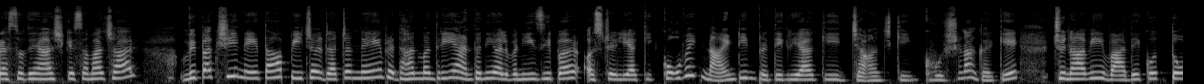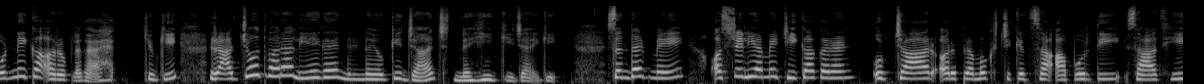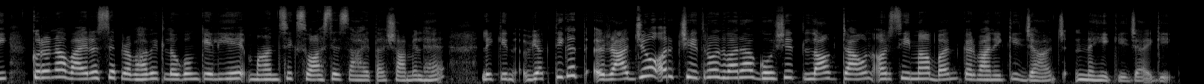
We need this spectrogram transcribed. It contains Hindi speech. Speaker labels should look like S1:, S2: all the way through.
S1: प्रस्तुत है आज के समाचार। विपक्षी नेता पीटर डटन ने प्रधानमंत्री एंथनी अल्बनीजी पर ऑस्ट्रेलिया की कोविड 19 प्रतिक्रिया की जाँच की घोषणा करके चुनावी वादे को तोड़ने का आरोप लगाया है। क्योंकि राज्यों द्वारा लिए गए निर्णयों की जाँच नहीं की जाएगी। संदर्भ में ऑस्ट्रेलिया में टीकाकरण, उपचार और प्रमुख चिकित्सा आपूर्ति, साथ ही कोरोना वायरस से प्रभावित लोगों के लिए मानसिक स्वास्थ्य सहायता शामिल है। लेकिन व्यक्तिगत राज्यों और क्षेत्रों द्वारा घोषित लॉकडाउन और सीमा बंद करवाने की जाँच नहीं की जाएगी।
